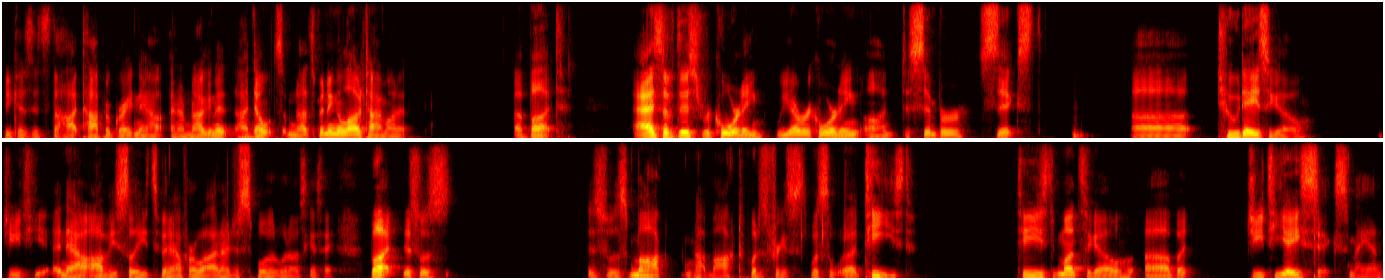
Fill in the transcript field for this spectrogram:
because it's the hot topic right now, and I'm not gonna. I don't. I'm not spending a lot of time on it. Uh, but as of this recording, we are recording on December sixth, uh, two days ago. GTA, Now, obviously, it's been out for a while, and I just spoiled what I was gonna say. But this was this was mocked, not mocked. What is freaking what's the uh, teased? Teased months ago. Uh, but GTA Six, man,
